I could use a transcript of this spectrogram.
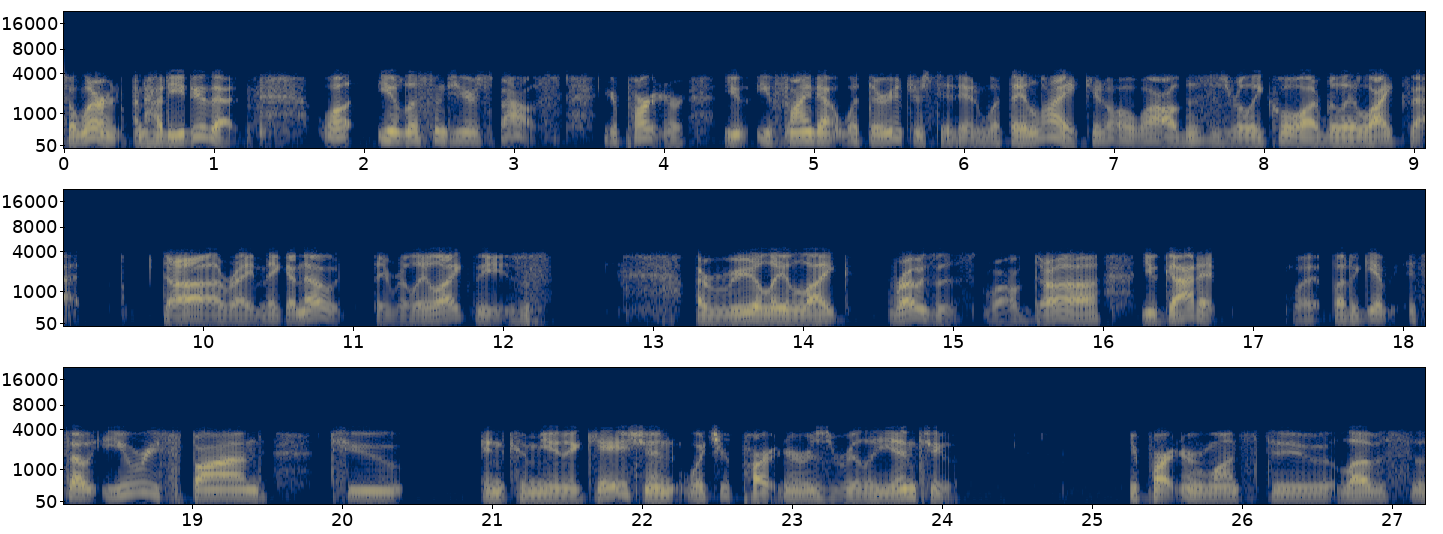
to learn. And how do you do that? Well, you listen to your spouse, your partner. You you find out what they're interested in, what they like. You know, oh wow, this is really cool. I really like that. Duh, right? Make a note. They really like these. I really like roses. Well, duh, you got it. But again, so you respond to in communication what your partner is really into. Your partner wants to loves a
